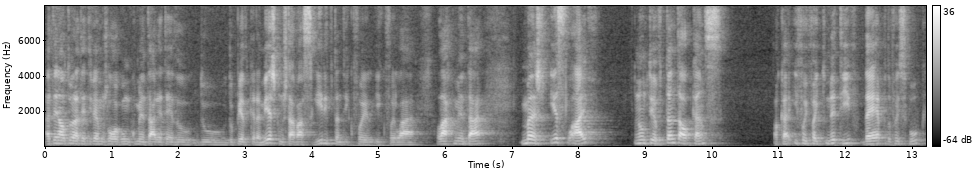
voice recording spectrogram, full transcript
Até na altura até tivemos logo um comentário até do, do, do Pedro Caramês, que me estava a seguir e, portanto, e que foi, e que foi lá, lá comentar. Mas esse live não teve tanto alcance, ok? E foi feito nativo da app do Facebook,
